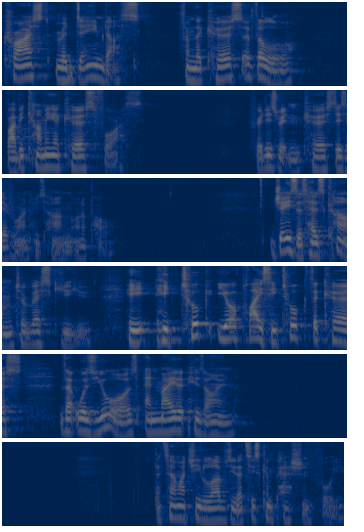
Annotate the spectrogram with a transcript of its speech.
Christ redeemed us from the curse of the law by becoming a curse for us. For it is written, cursed is everyone who's hung on a pole. Jesus has come to rescue you. He, he took your place. He took the curse that was yours and made it his own. That's how much he loves you. That's his compassion for you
